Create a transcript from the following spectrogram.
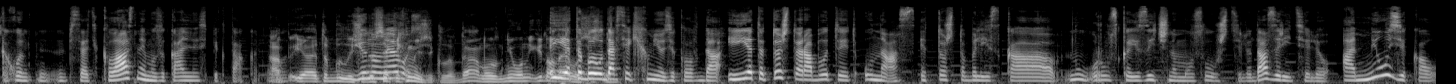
Какой-нибудь написать классный музыкальный спектакль. А Вот. я- это было еще You до всяких мюзиклов, да? Ну, не он, you know И это было до всяких мюзиклов, да. И это то, что работает у нас. Это то, что близко ну, русскоязычному слушателю, да, зрителю. А мюзикл,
